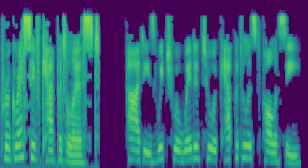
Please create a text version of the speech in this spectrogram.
progressive capitalist parties which were wedded to a capitalist policy.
